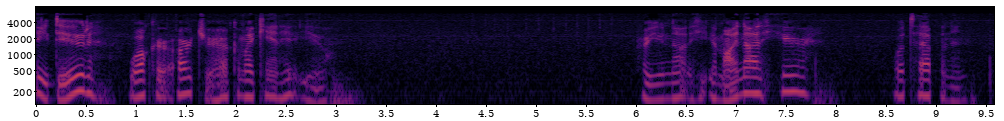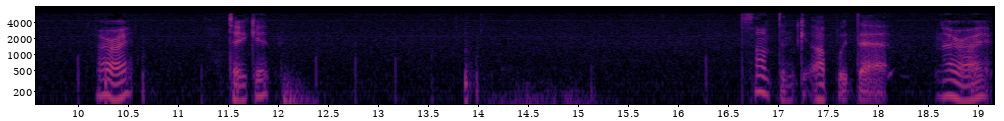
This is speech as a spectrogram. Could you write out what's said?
Hey dude, Walker Archer, how come I can't hit you? Are you not here? Am I not here? What's happening? Alright, I'll take it. Something up with that. Alright.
